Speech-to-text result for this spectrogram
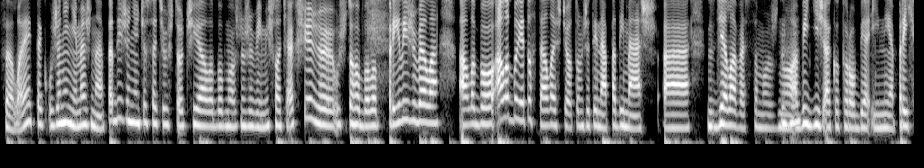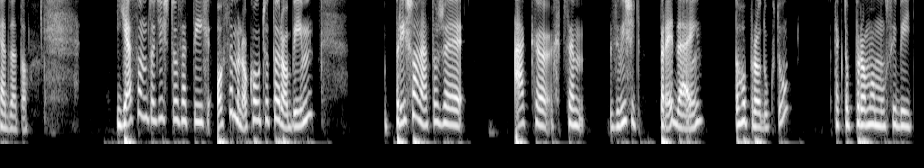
celé, tak už ani nemáš nápady, že niečo sa ti už točí, alebo možno, že vymýšľa ťažšie, že už toho bolo príliš veľa, alebo, alebo je to stále ešte o tom, že tie nápady máš a vzdelávaš sa možno mm-hmm. a mhm. vidíš, ako to robia iní a prichádza to. Ja som totiž to za tých 8 rokov, čo to robím, prišla na to, že ak chcem zvýšiť predaj toho produktu, tak to promo musí byť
